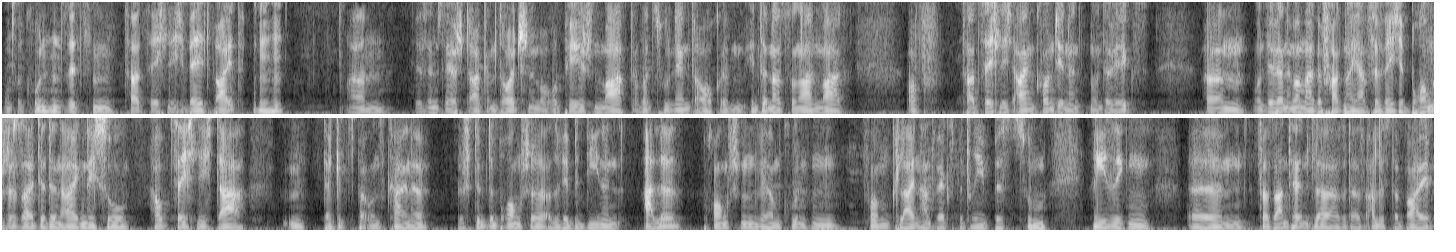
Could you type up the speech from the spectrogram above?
unsere Kunden sitzen tatsächlich weltweit. Mhm. Ähm, wir sind sehr stark im deutschen, im europäischen Markt, aber zunehmend auch im internationalen Markt auf tatsächlich allen Kontinenten unterwegs. Ähm, und wir werden immer mal gefragt, naja, für welche Branche seid ihr denn eigentlich so hauptsächlich da? Hm, da gibt's bei uns keine bestimmte Branche. Also wir bedienen alle Branchen. Wir haben Kunden vom kleinen Handwerksbetrieb bis zum riesigen ähm, Versandhändler, also da ist alles dabei.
